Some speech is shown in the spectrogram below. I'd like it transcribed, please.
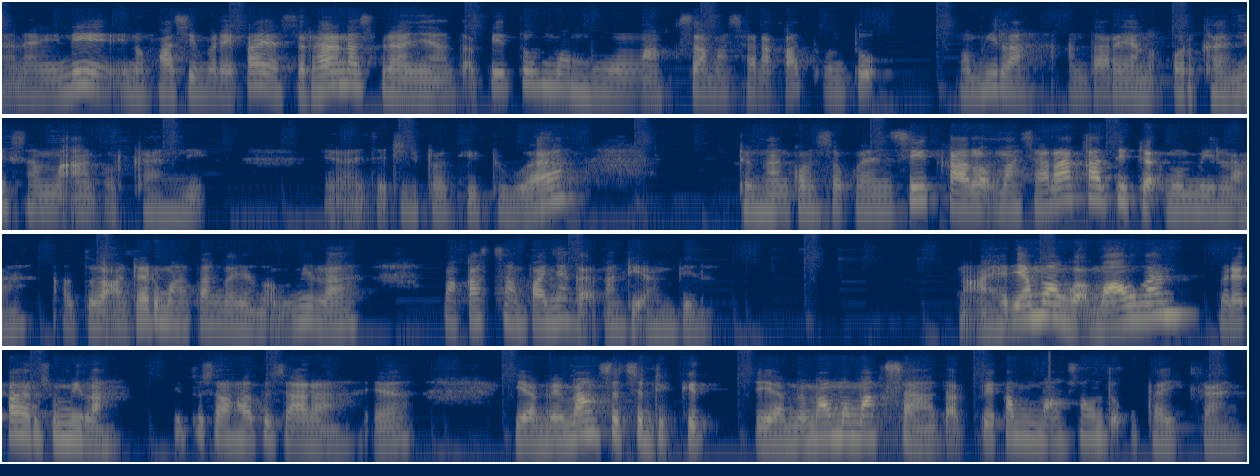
Nah, ini inovasi mereka ya sederhana sebenarnya, tapi itu memaksa masyarakat untuk memilah antara yang organik sama anorganik. Ya, jadi dibagi dua dengan konsekuensi kalau masyarakat tidak memilah atau ada rumah tangga yang nggak memilah, maka sampahnya nggak akan diambil. Nah, akhirnya mau nggak mau kan mereka harus memilah. Itu salah satu cara ya. Ya memang sedikit ya memang memaksa, tapi kan memaksa untuk kebaikan.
